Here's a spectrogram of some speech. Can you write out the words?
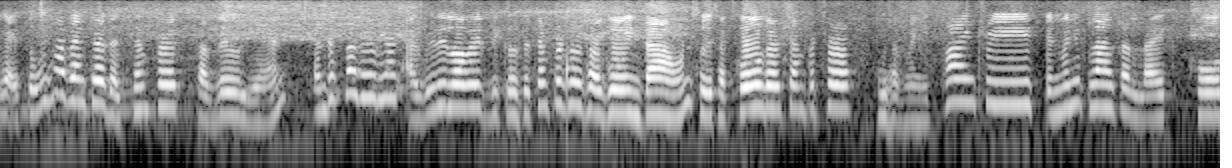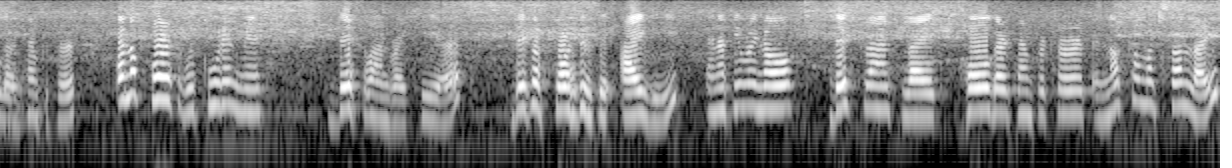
Guys, so we have entered the temperate pavilion. And this pavilion, I really love it because the temperatures are going down. So it's a colder temperature. We have many pine trees and many plants that like colder temperatures. And of course, we couldn't miss this one right here. This, of course, is the ivy. And as you may know, these plants like colder temperatures and not so much sunlight.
